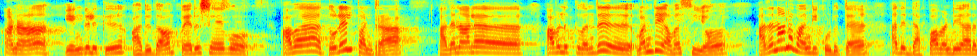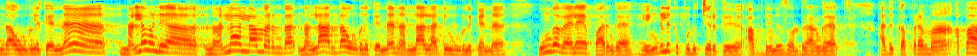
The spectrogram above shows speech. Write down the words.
ஆனால் எங்களுக்கு அதுதான் பெருசேவும் அவ தொழில் பண்ணுறா அதனால் அவளுக்கு வந்து வண்டி அவசியம். அதனால் வாங்கி கொடுத்தேன். அது டப்பா வண்டியாக இருந்தால் உங்களுக்கு என்ன? நல்ல வண்டியாக நல்லா இல்லாமல் இருந்தால் நல்லா இருந்தால் உங்களுக்கு என்ன? நல்லா இல்லாட்டி உங்களுக்கு என்ன? உங்கள் வேலையை பாருங்கள் எங்களுக்கு பிடிச்சிருக்கு அப்படின்னு சொல்கிறாங்க அதுக்கப்புறமா அப்பா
